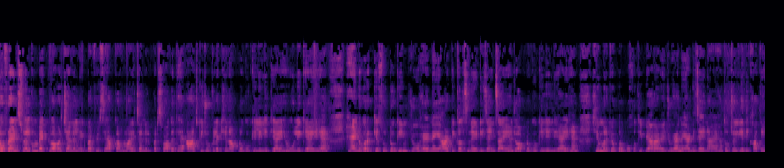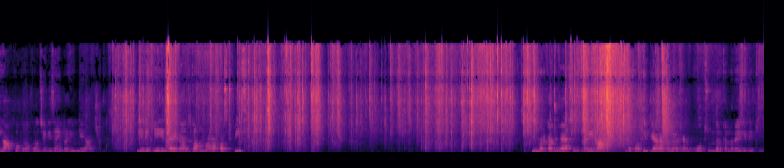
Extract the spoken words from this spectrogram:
Hello friends welcome back to our channel एक बार फिर से आपका हमारे चैनल पर स्वागत है। आज की जो कलेक्शन आप लोगों के लिए लेके आए हैं, वो लेके आए हैं हैंडवर्क के सूटों की, जो है नए आर्टिकल्स नए डिज़ाइन आए हैं, जो आप लोगों के लिए ले आए हैं। शिमर के ऊपर बहुत ही प्यारा है, जो है नया डिज़ाइन आया है। तो चलिए दिखाते हैं आपको कौन कौन से डिज़ाइन रहेंगे आज। ये देखिए, ये जाएगा आज का हमारा फ़र्स्ट पीस शिमर का जो है सूट रहेगा। बहुत ही प्यारा कलर है, बहुत सुंदर कलर है ये देखिए।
